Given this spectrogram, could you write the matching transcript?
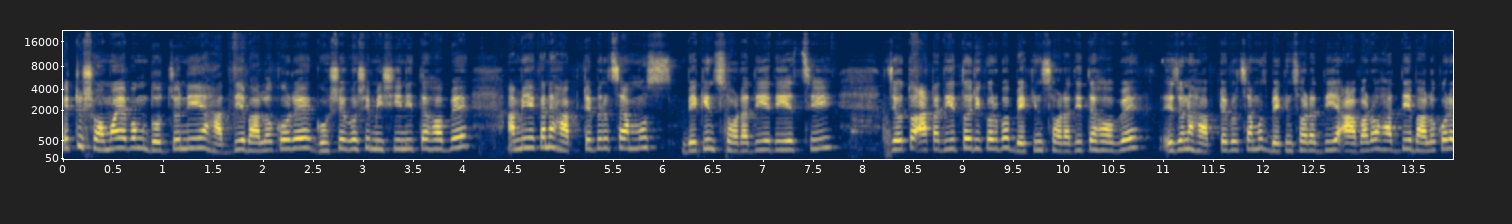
একটু সময় এবং ধৈর্য নিয়ে হাত দিয়ে ভালো করে ঘষে ঘষে মিশিয়ে নিতে হবে। আমি এখানে হাফ টেবিল চামচ বেকিং সোডা দিয়ে দিয়েছি। যেহেতু আটা দিয়ে তৈরি করব, বেকিং সোডা দিতে হবে। এই জন্য হাফ টেবিল চামচ বেকিং সোডা দিয়ে আবারও হাত দিয়ে ভালো করে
